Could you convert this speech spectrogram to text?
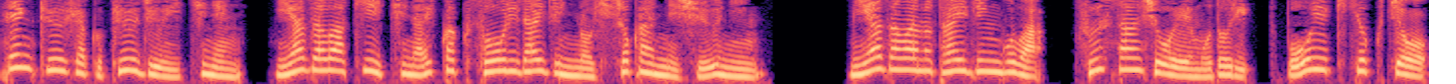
1991年、宮沢喜一内閣総理大臣の秘書官に就任。宮沢の退陣後は通産省へ戻り、貿易局長、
